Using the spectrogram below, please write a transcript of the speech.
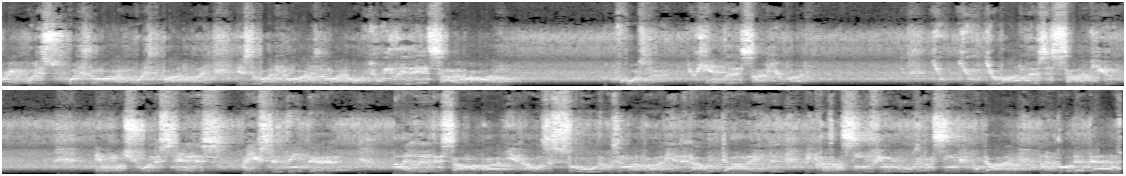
Right? What is what is the mind? What is the body like? Is the body the mind? Is the mind or do we live inside of our body? Of course not. You can't live inside of your body. You you your body lives inside of you. And once you understand this, I used to think that I lived inside my body and I was a soul that was in my body and then I would die and because I seen funerals and I seen people die, I thought that that was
